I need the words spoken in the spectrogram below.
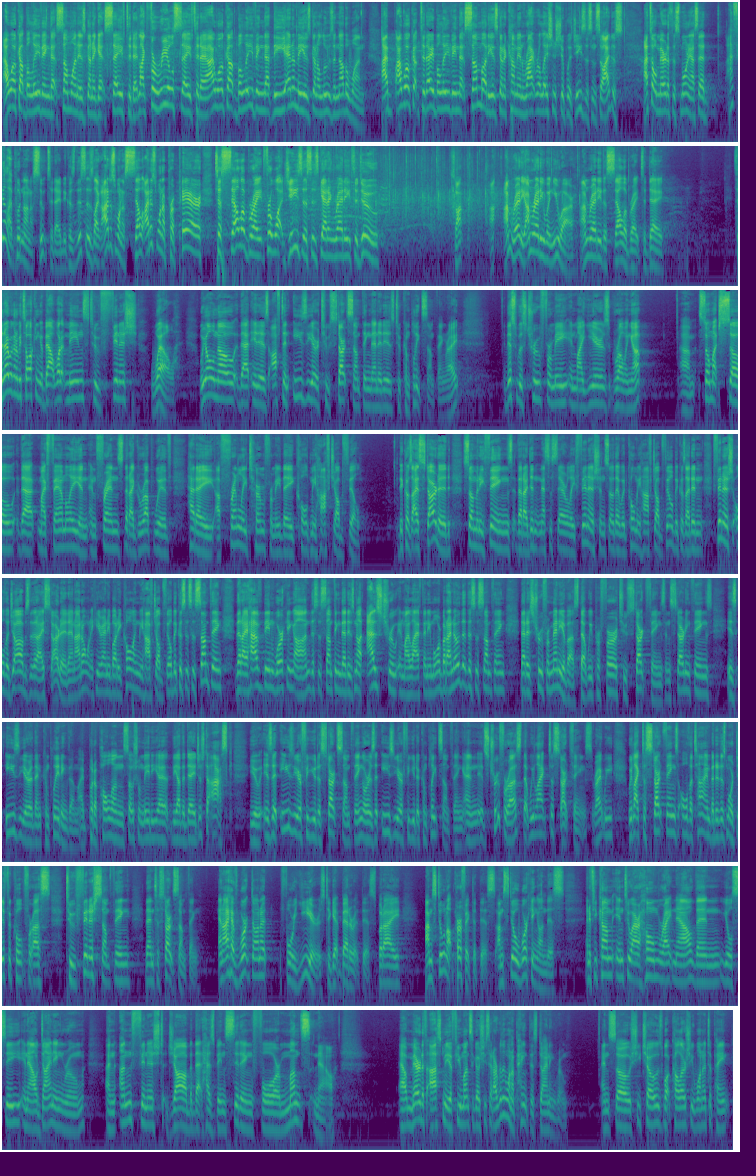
I woke up believing that someone is going to get saved today, like for real saved today. I woke up believing that the enemy is going to lose another one. I, I woke up today believing that somebody is going to come in right relationship with Jesus. And so I just, I told Meredith this morning, I said, I feel like putting on a suit today because this is like, I just want to sell, I just want to prepare to celebrate for what Jesus is getting ready to do. So I'm, I'm ready. I'm ready when you are. I'm ready to celebrate today. Today we're going to be talking about what it means to finish well. We all know that it is often easier to start something than it is to complete something, right? This was true for me in my years growing up. Um, so much so that my family and, and friends that I grew up with had a, a friendly term for me. They called me Half Job Phil because I started so many things that I didn't necessarily finish. And so they would call me half job Phil because I didn't finish all the jobs that I started. And I don't want to hear anybody calling me half job Phil because this is something that I have been working on. This is something that is not as true in my life anymore. But I know that this is something that is true for many of us, that we prefer to start things. And starting things is easier than completing them. I put a poll on social media the other day just to ask you is it easier for you to start something or is it easier for you to complete something? And it's true for us that we like to start things, right? We, we like to start things all the time, but it is more difficult for us to finish something than to start something. And I have worked on it for years to get better at this, but I, I'm still not perfect at this. I'm still working on this. And if you come into our home right now, then you'll see in our dining room an unfinished job that has been sitting for months now. Now, Meredith asked me a few months ago, she said, I really want to paint this dining room. And so she chose what color she wanted to paint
